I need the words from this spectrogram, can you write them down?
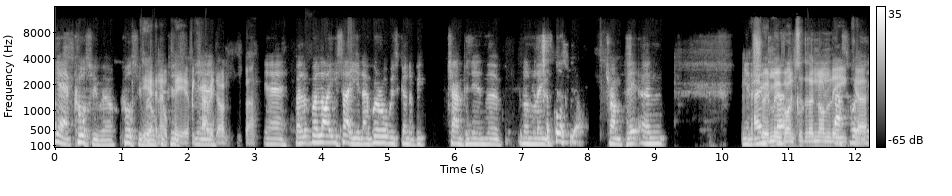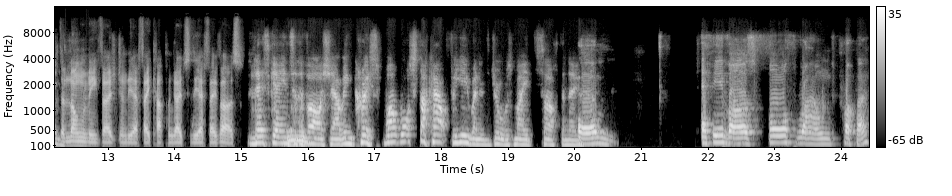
yeah, of course we will. Of course we the will. NLP because- if we yeah, carried on. But Yeah, but but like you say, you know, we're always going to be championing the non-league Of course we are. Trumpet, and You know, Should we move on to the non-league, that's what it uh, the long league version of the FA Cup and go to the FA Vase? Let's get into the VAR, shall we? And Chris, what what stuck out for you when the draw was made this afternoon? Um, FA Vase fourth round proper,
